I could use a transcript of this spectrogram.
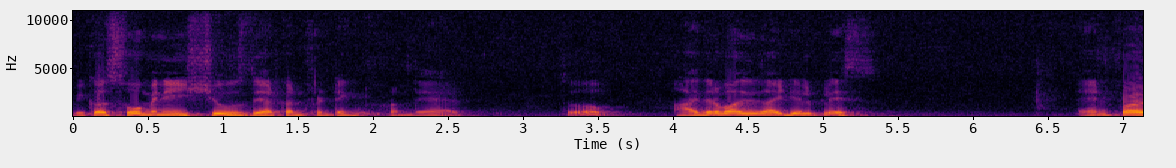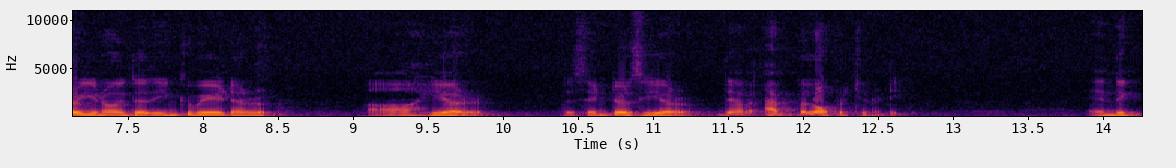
because so many issues they are confronting from there. So Hyderabad is ideal place. And for you know the incubator uh, here, the centers here, they have ample opportunity, and the,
